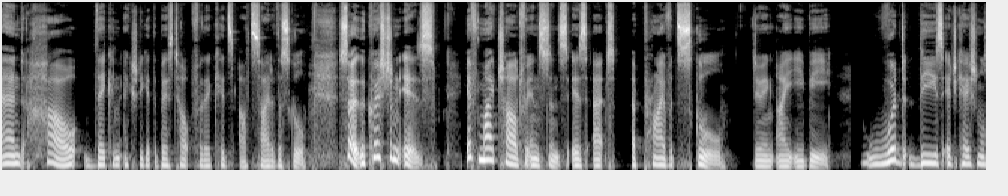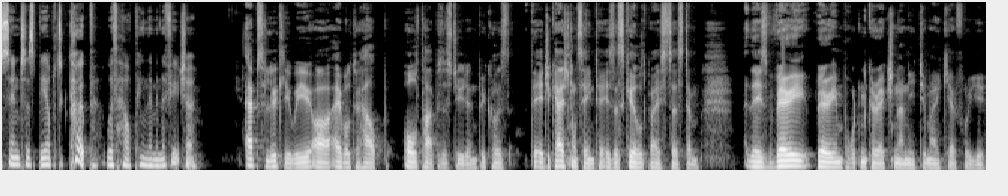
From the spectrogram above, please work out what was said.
and how they can actually get the best help for their kids outside of the school. So the question is if my child, for instance, is at a private school doing IEB, would these educational centers be able to cope with helping them in the future? Absolutely. We are able to help all types of student because the educational center is a skills based system. There's very, very important correction I need to make here for you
